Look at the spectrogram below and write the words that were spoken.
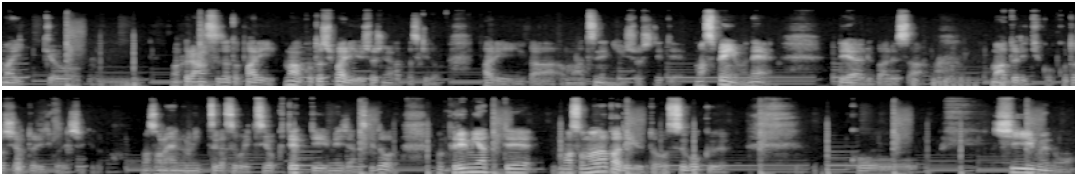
まあ、一強、まあ、フランスだとパリ、まあ今年パリ優勝しなかったですけど、パリがまあ常に優勝してて、まあスペインはね、レアル、バルサ、まあアトリティコ、今年アトリティコでしたけど、まあその辺の3つがすごい強くてっていうイメージなんですけど、プレミアって、まあその中で言うとすごく、こう、チームの、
